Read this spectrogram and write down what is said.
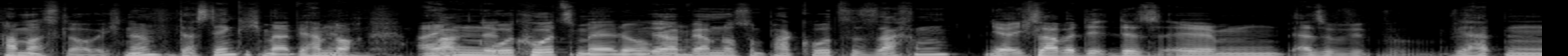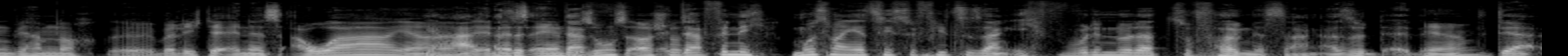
haben wir es, glaube ich, ne? Das denke ich mal. Wir haben ja. noch eine Kur Kurzmeldung. Ja, wir haben noch so ein paar kurze Sachen. Ja, ich glaube, das, ähm, also wir, wir hatten, wir haben noch äh, überlegt, der NSAUA, ja, ja der also NSA-Untersuchungsausschuss. Da, da finde ich, muss man jetzt nicht so viel zu sagen. Ich würde nur dazu Folgendes sagen. Also ja. der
